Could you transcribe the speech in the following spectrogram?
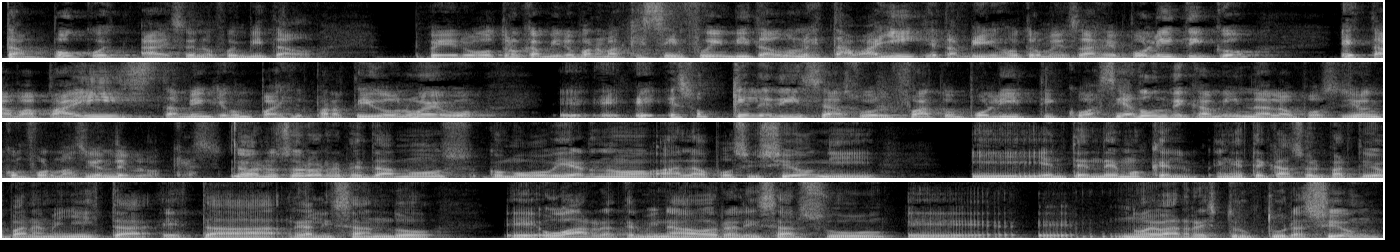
Tampoco a ese no fue invitado. Pero otro camino para más que sí fue invitado no estaba allí, que también es otro mensaje político. Estaba País, también que es un país- partido nuevo. Eh, eh, ¿Eso qué le dice a su olfato político? ¿Hacia dónde camina la oposición en conformación de bloques? No, nosotros respetamos como gobierno a la oposición y, y entendemos que el- en este caso el Partido Panameñista está realizando eh, o ha terminado de realizar su eh, eh, nueva reestructuración.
